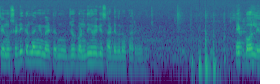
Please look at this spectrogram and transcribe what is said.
ਤੈਨੂੰ ਸਟੱਡੀ ਕਰ ਲਾਂਗੇ ਮੈਟਰ ਨੂੰ, ਜੋ ਬਣਦੀ ਹੋਏਗੀ ਸਾਡੇ ਵੱਲੋਂ ਕਾਰਵਾਈ ਹੋ ਜਾਏਗੀ ਇੱਕ ਕਾਲ ਲੈ ਲਾਂ।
